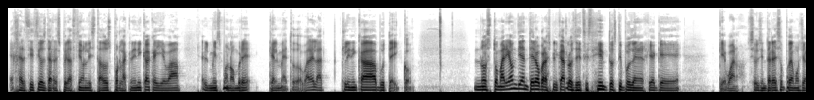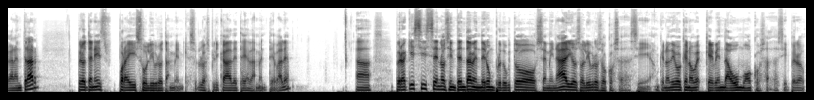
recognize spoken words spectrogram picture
ejercicios de respiración listados por la clínica que lleva el mismo nombre que el método, ¿vale? La clínica buteico. Nos tomaría un día entero para explicar los distintos tipos de energía que, que, bueno, si os interesa podemos llegar a entrar, pero tenéis por ahí su libro también, que lo explica detalladamente, ¿vale? Ah, pero aquí sí se nos intenta vender un producto, seminarios o libros o cosas así. Aunque no digo que, no, que venda humo o cosas así. Pero,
